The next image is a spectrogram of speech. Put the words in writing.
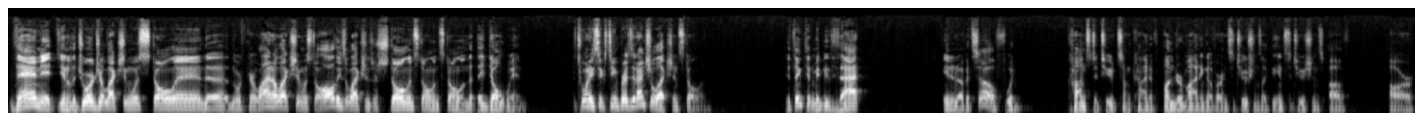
Then it, you know, the Georgia election was stolen, the North Carolina election was stolen. All these elections are stolen, stolen, stolen that they don't win. The 2016 presidential election stolen. You'd think that maybe that, in and of itself, would constitute some kind of undermining of our institutions, like the institutions of our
